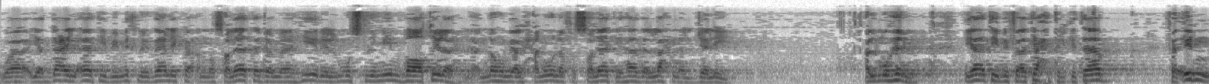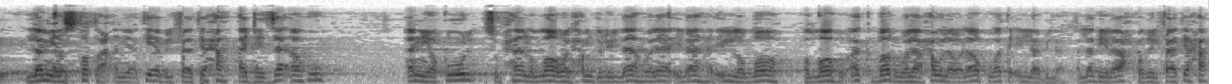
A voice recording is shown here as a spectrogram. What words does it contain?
ويدعي الآتي بمثل ذلك أن صلاة جماهير المسلمين باطلة لأنهم يلحنون في الصلاة هذا اللحن الجلي. المهم يأتي بفاتحة الكتاب فإن لم يستطع أن يأتي بالفاتحة أجزأه أن يقول سبحان الله والحمد لله ولا إله إلا الله الله أكبر ولا حول ولا قوة إلا بالله. الذي لا يحفظ الفاتحة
